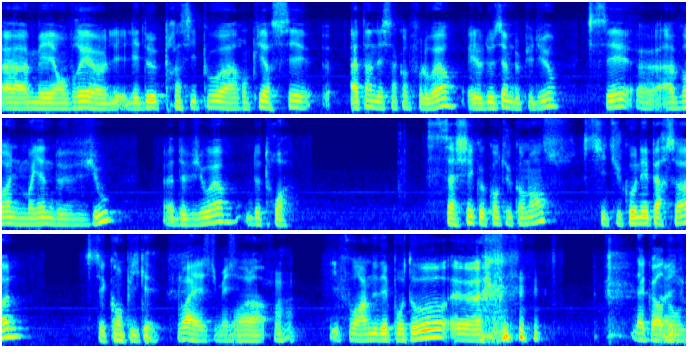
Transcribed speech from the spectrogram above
mais en vrai, les, deux principaux à remplir, c'est atteindre les 50 followers. Et le deuxième, le plus dur, c'est avoir une moyenne de view, de viewers de 3. Sachez que quand tu commences, si tu connais personne, c'est compliqué. Ouais, j'imagine. Voilà. il faut ramener des poteaux. Euh. D'accord, donc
